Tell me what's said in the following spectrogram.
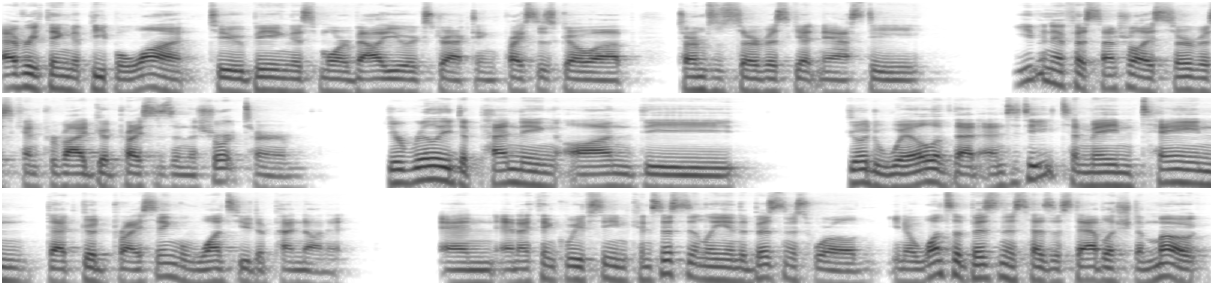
everything that people want to being this more value extracting. Prices go up terms of service get nasty. Even if a centralized service can provide good prices in the short term, you're really depending on the goodwill of that entity to maintain that good pricing once you depend on it. And and I think we've seen consistently in the business world, you know, once a business has established a moat,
